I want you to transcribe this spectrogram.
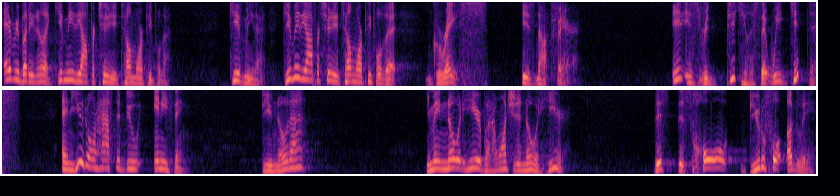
everybody to know that. Give me the opportunity to tell more people that. Give me that. Give me the opportunity to tell more people that grace is not fair. It is ridiculous that we get this. And you don't have to do anything. Do you know that? You may know it here, but I want you to know it here. This, this whole beautiful ugly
